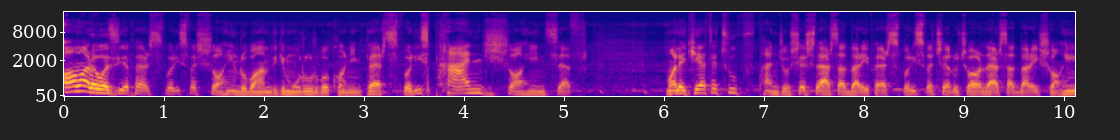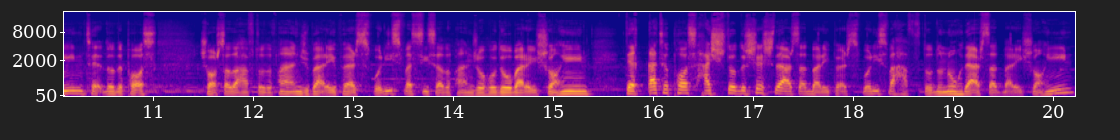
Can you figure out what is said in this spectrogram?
آمار بازی پرسپولیس و شاهین رو با هم دیگه مرور بکنیم. پرسپولیس 5 شاهین صفر. مالکیت توپ 56 درصد برای پرسپولیس و 44 درصد برای شاهین. تعداد پاس 475 برای پرسپولیس و 352 برای شاهین. دقت پاس 86 درصد برای پرسپولیس و 79 درصد برای شاهین.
